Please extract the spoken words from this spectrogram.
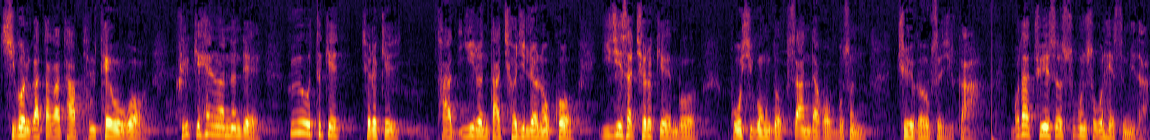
집을 갖다가 다 불태우고 그렇게 해놨는데 그 어떻게 저렇게 다 일은 다 저질러 놓고 이제서 저렇게 뭐 보시공덕 싼다고 무슨 죄가 없어질까? 뭐다 죄에서 수근수근 했습니다.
